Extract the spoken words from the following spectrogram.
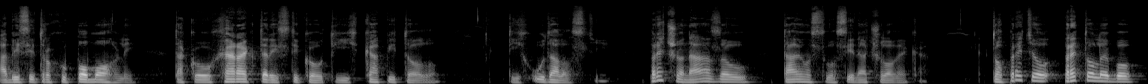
aby si trochu pomohli takou charakteristikou tých kapitol, tých udalostí. Prečo názov tajomstvo syna človeka? To preto, preto lebo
